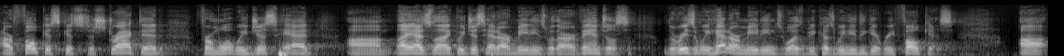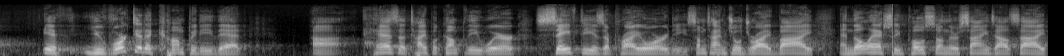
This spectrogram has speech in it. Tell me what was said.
our focus gets distracted from what we just had, um, as like we just had our meetings with our evangelists. The reason we had our meetings was because we need to get refocused. Uh, if you've worked at a company that uh, has a type of company where safety is a priority. Sometimes you'll drive by and they'll actually post on their signs outside,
